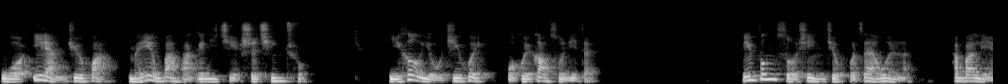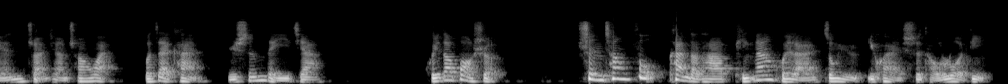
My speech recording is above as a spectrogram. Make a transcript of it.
我一两句话没有办法跟你解释清楚，以后有机会我会告诉你的。林峰索性就不再问了，他把脸转向窗外，不再看余生的一家。回到报社，沈昌富看到他平安回来，终于一块石头落地。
